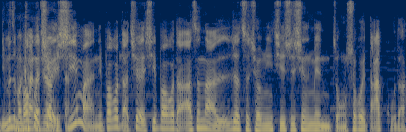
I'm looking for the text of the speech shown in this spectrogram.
你们怎么包括切尔？西嘛，你包括打切尔西，包括打阿森纳，热刺球迷其实心里面总是会打鼓的。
